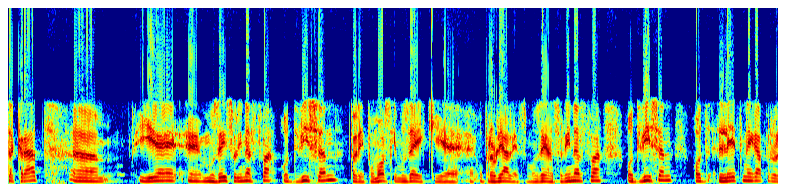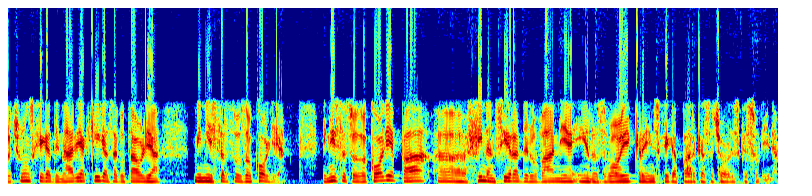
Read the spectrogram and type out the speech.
takrat um, je eh, muzej solinarstva odvisen, torej pomorski muzej, ki je eh, upravljalec muzeja solinarstva, odvisen od letnega proračunskega denarja, ki ga zagotavlja Ministrstvo za okolje. Ministrstvo za okolje pa uh, financira delovanje in razvoj krajinskega parka Sečoveljske soline.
